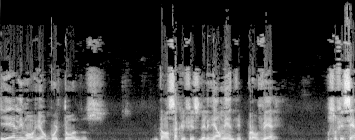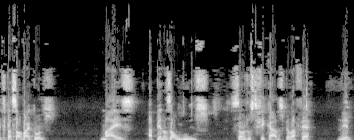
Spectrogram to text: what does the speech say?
e ele morreu por todos. Então o sacrifício dele realmente provê o suficiente para salvar todos. Mas apenas alguns são justificados pela fé nele.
